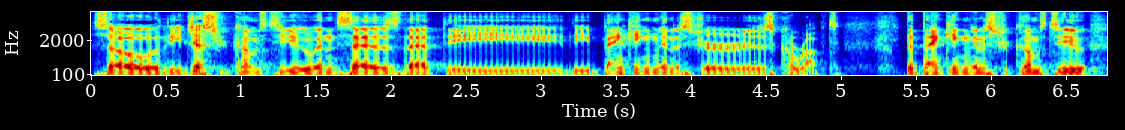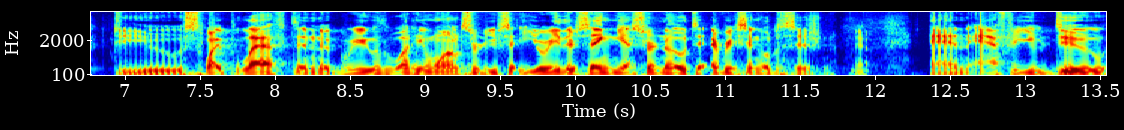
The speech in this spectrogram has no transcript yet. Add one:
So the gesture comes to you and says that the the banking minister is corrupt the banking minister comes to you do you swipe left and agree with what he wants or do you say you're either saying yes or no to every single decision? Yeah. and after you do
